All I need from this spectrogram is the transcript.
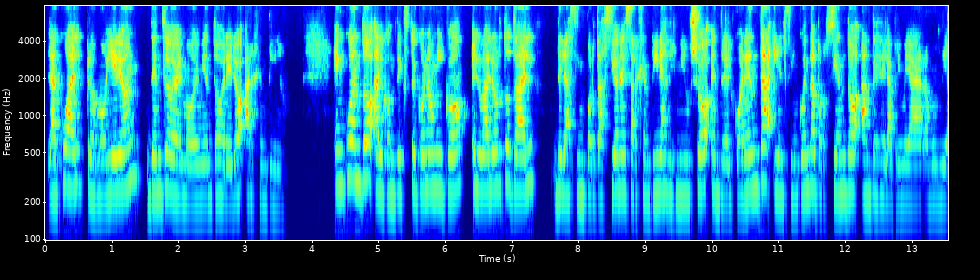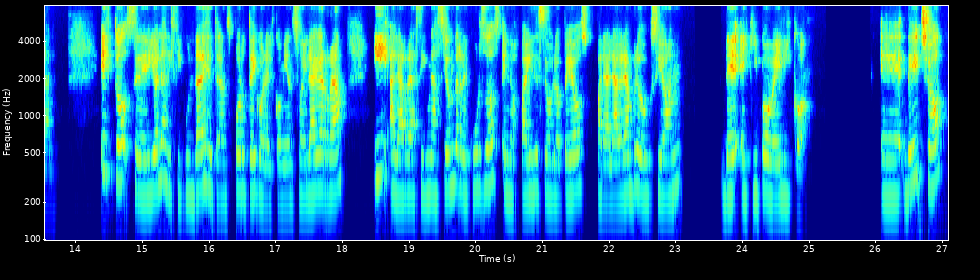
la cual promovieron dentro del movimiento obrero argentino. En cuanto al contexto económico, el valor total de las importaciones argentinas disminuyó entre el 40 y el 50% antes de la Primera Guerra Mundial. Esto se debió a las dificultades de transporte con el comienzo de la guerra y a la reasignación de recursos en los países europeos para la gran producción de equipo bélico. Eh, de hecho,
